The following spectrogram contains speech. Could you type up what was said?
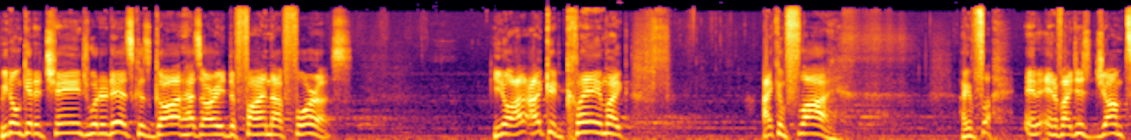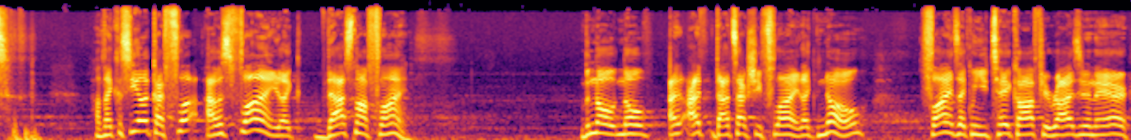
We don't get to change what it is because God has already defined that for us. You know, I, I could claim, like, I can fly. I can fly. And, and if I just jumped, I'm like, see, look, I, fly, I was flying. You're like, that's not flying. But no, no, I, I, that's actually flying. Like, no, flying is like when you take off, you're rising in the air.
